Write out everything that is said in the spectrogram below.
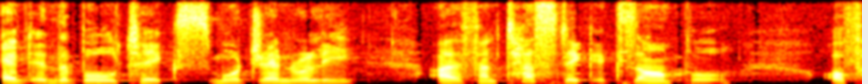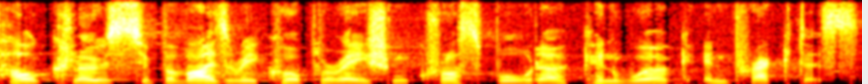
and in the Baltics more generally are a fantastic example of how close supervisory cooperation cross-border can work in practice.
